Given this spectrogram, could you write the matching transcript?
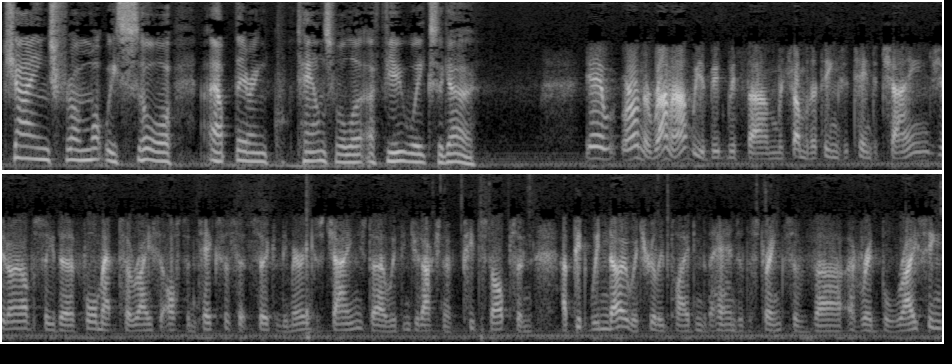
change from what we saw up there in Townsville a, a few weeks ago. Yeah, we're on the run, aren't we, a bit with um, with some of the things that tend to change. You know, obviously the format to race Austin, Texas at Circuit of the Americas changed uh, with introduction of pit stops and a pit window, which really played into the hands of the strengths of, uh, of Red Bull Racing.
